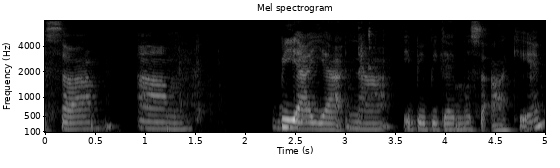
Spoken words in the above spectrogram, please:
sa um, biyaya na ibibigay mo sa akin.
